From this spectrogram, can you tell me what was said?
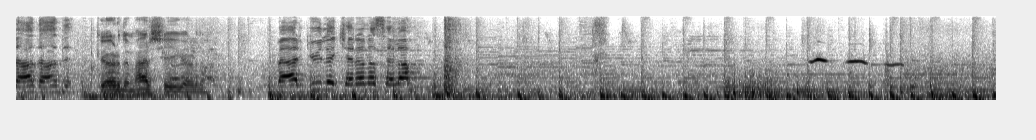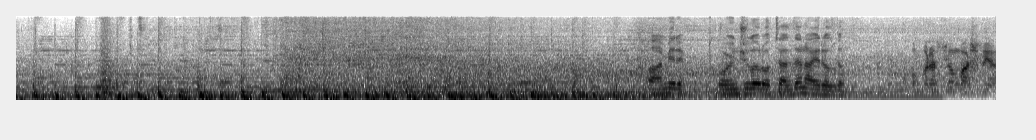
Hadi hadi hadi. Gördüm, her şeyi gördüm. Bergü ile Kenan'a selam. Amirim, oyuncular otelden ayrıldı. Operasyon başlıyor.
